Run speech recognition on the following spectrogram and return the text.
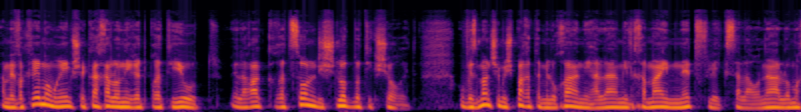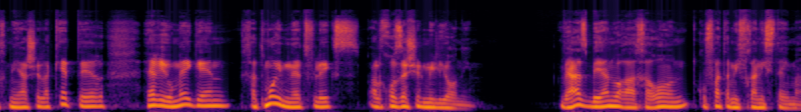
המבקרים אומרים שככה לא נראית פרטיות, אלא רק רצון לשלוט בתקשורת. ובזמן שמשפחת המלוכה ניהלה מלחמה עם נטפליקס על העונה הלא מחמיאה של הכתר, הרי ומייגן חתמו עם נטפליקס על חוזה של מיליונים. ואז בינואר האחרון, תקופת המבחן הסתיימה.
